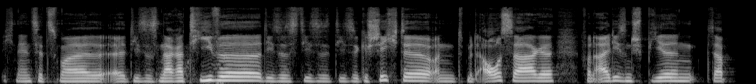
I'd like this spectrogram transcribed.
ich nenne es jetzt mal äh, dieses Narrative, dieses diese diese Geschichte und mit Aussage von all diesen Spielen, da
